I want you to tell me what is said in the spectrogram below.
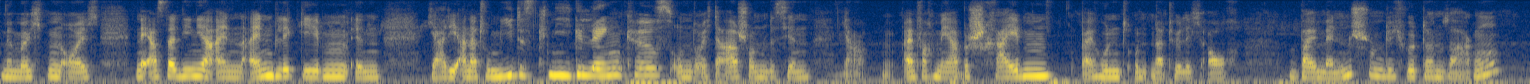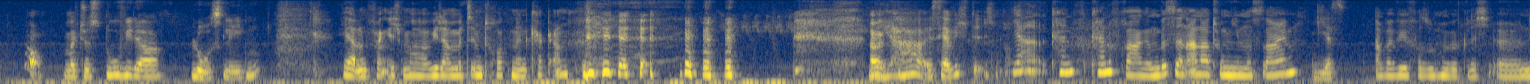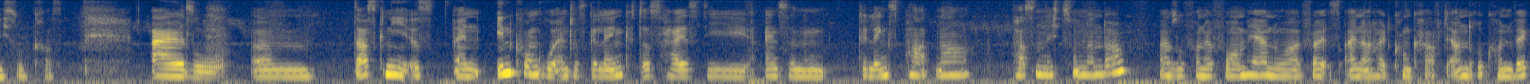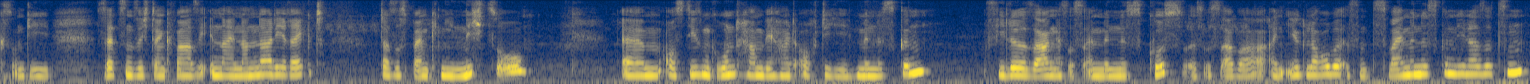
Wir möchten euch in erster Linie einen Einblick geben in ja, die Anatomie des Kniegelenkes und euch da schon ein bisschen ja, einfach mehr beschreiben bei Hund und natürlich auch bei Mensch. Und ich würde dann sagen, ja, möchtest du wieder loslegen? Ja, dann fange ich mal wieder mit dem trockenen Kack an. Ja, ist ja wichtig. ne? Ja, kein, keine Frage. Ein bisschen Anatomie muss sein, Yes. Aber wir versuchen wirklich äh, nicht so krass. Also, ähm, das Knie ist ein inkongruentes Gelenk. Das heißt, die einzelnen Gelenkspartner passen nicht zueinander. Also von der Form her, Normalfall ist einer halt konkav, der andere konvex und die setzen sich dann quasi ineinander direkt. Das ist beim Knie nicht so. Ähm, aus diesem Grund haben wir halt auch die Menisken. Viele sagen, es ist ein Meniskus, es ist aber ein Irrglaube. Es sind zwei Menisken, die da sitzen.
